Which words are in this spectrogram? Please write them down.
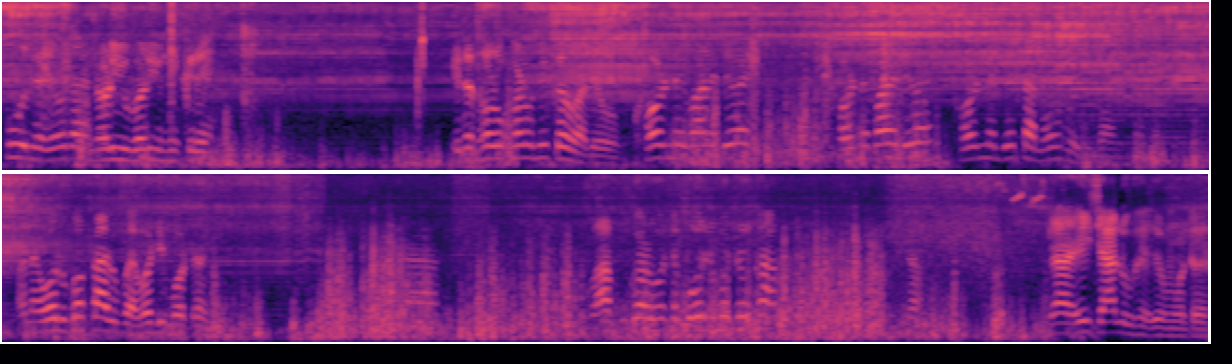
ફૂલ છે, જોતા નળિયું બળિયું નીકળે. એ તો થોડું ઘણું નીકળવા દેવું. ખડને પાણી દેવાય ખડને પાણી દેવાય, ખડને દેતા નહીં હોય પાણી. અને ઓલું બકાલું ઉપાય, વડી મોટર. વાપ ઉગાડવું એટલે બોરની મોટર ત્યાં એ ચાલુ છે જો મોટર.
